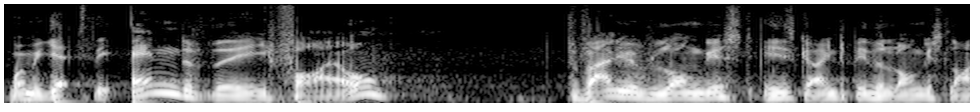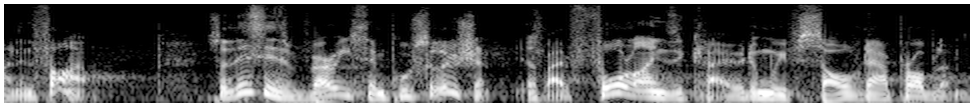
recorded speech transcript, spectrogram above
When we get to the end of the file, the value of longest is going to be the longest line in the file. So this is a very simple solution. It's like four lines of code, and we've solved our problem.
